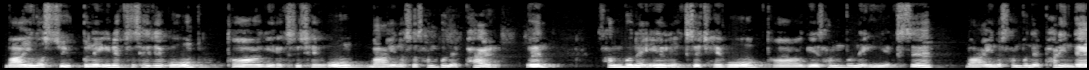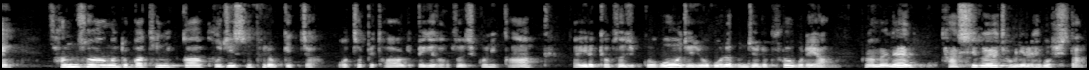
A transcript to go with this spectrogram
마이너스 6분의 1x 세제곱 더하기 x제곱 마이너스 3분의 8은 3분의 1x제곱 더하기 3분의 2x 마이너스 3분의 8인데 상수항은 똑같으니까 굳이 쓸 필요 없겠죠. 어차피 더하기 빼기가 없어질 거니까 자, 이렇게 없어질 거고 이제 요거를 문제를 풀어보래요. 그러면은 다식을 정리를 해봅시다.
